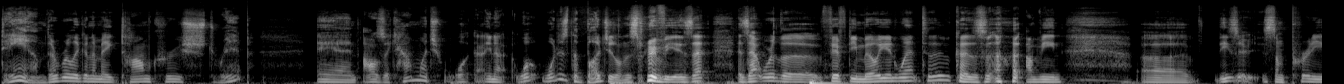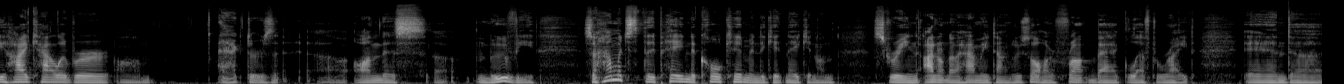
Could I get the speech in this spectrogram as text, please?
damn, they're really gonna make Tom Cruise strip and I was like, how much? What you know? What what is the budget on this movie? Is that is that where the fifty million went to? Because I mean, uh, these are some pretty high caliber um, actors uh, on this uh, movie. So how much did they pay Nicole Kidman to get naked on screen? I don't know how many times we saw her front, back, left, right, and uh,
